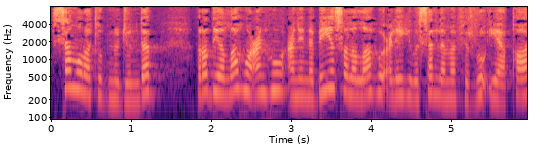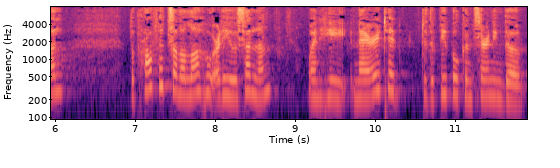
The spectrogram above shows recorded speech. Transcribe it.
سمرة بن جندب رضي الله عنه عن النبي صلى الله عليه وسلم في الرؤيا قال The Prophet ﷺ, when he narrated to the people concerning the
